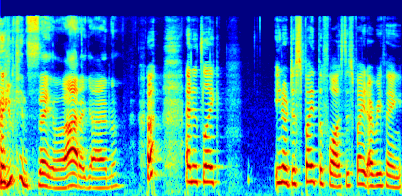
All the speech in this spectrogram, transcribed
like, you can say that again. and it's like, you know, despite the flaws, despite everything,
